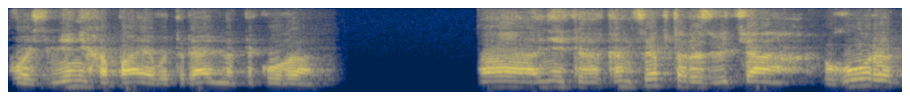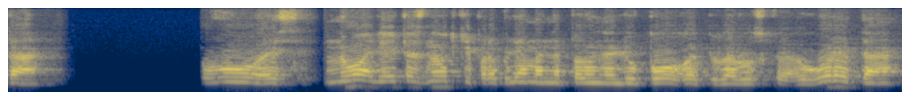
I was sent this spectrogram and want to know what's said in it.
вось мне не хапае вот реально такога нейкага канцэпта развіцця горада Вось. Ну але это зноткі праблема напэўна любого беларускага горада.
